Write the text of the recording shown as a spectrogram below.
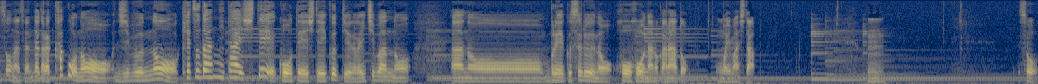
そうなんですよ、ね、だから過去の自分の決断に対して肯定していくっていうのが一番の、あのー、ブレイクスルーの方法なのかなと思いました。うん。そ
